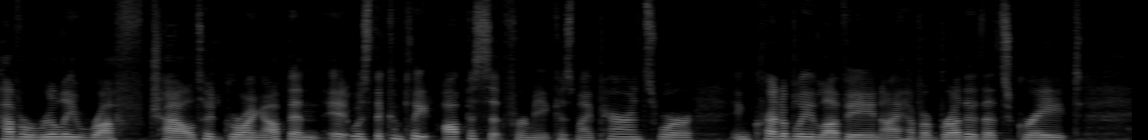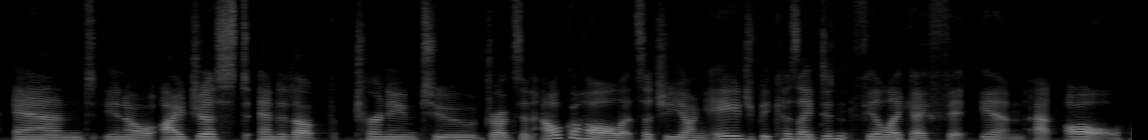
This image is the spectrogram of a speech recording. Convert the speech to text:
have a really rough childhood growing up. And it was the complete opposite for me because my parents were incredibly loving. I have a brother that's great. And you know i just ended up turning to drugs and alcohol at such a young age because i didn't feel like i fit in at all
